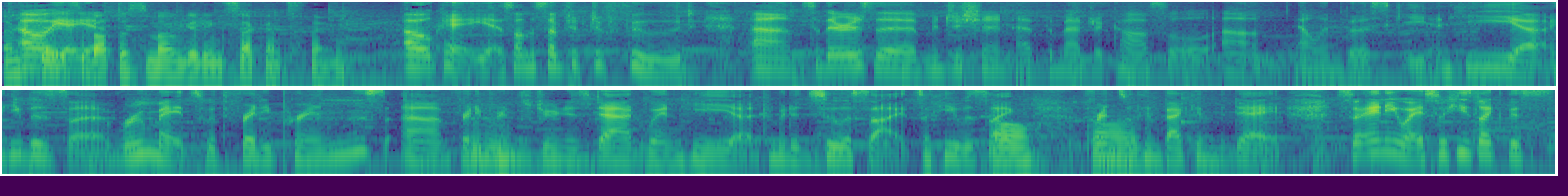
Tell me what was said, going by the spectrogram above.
I'm oh, curious yeah, yeah. about the Simone getting seconds thing. Oh, okay, yes, on the subject of food. Um, so there is a magician at the Magic Castle, um, Alan Bursky, and he uh, he was uh, roommates with Freddie Prinze, um, Freddie Mm-hmm. Prinze Jr.'s dad, when he uh, committed suicide. So he was like Oh, friends God. with him back in the day. So anyway, so he's like this,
